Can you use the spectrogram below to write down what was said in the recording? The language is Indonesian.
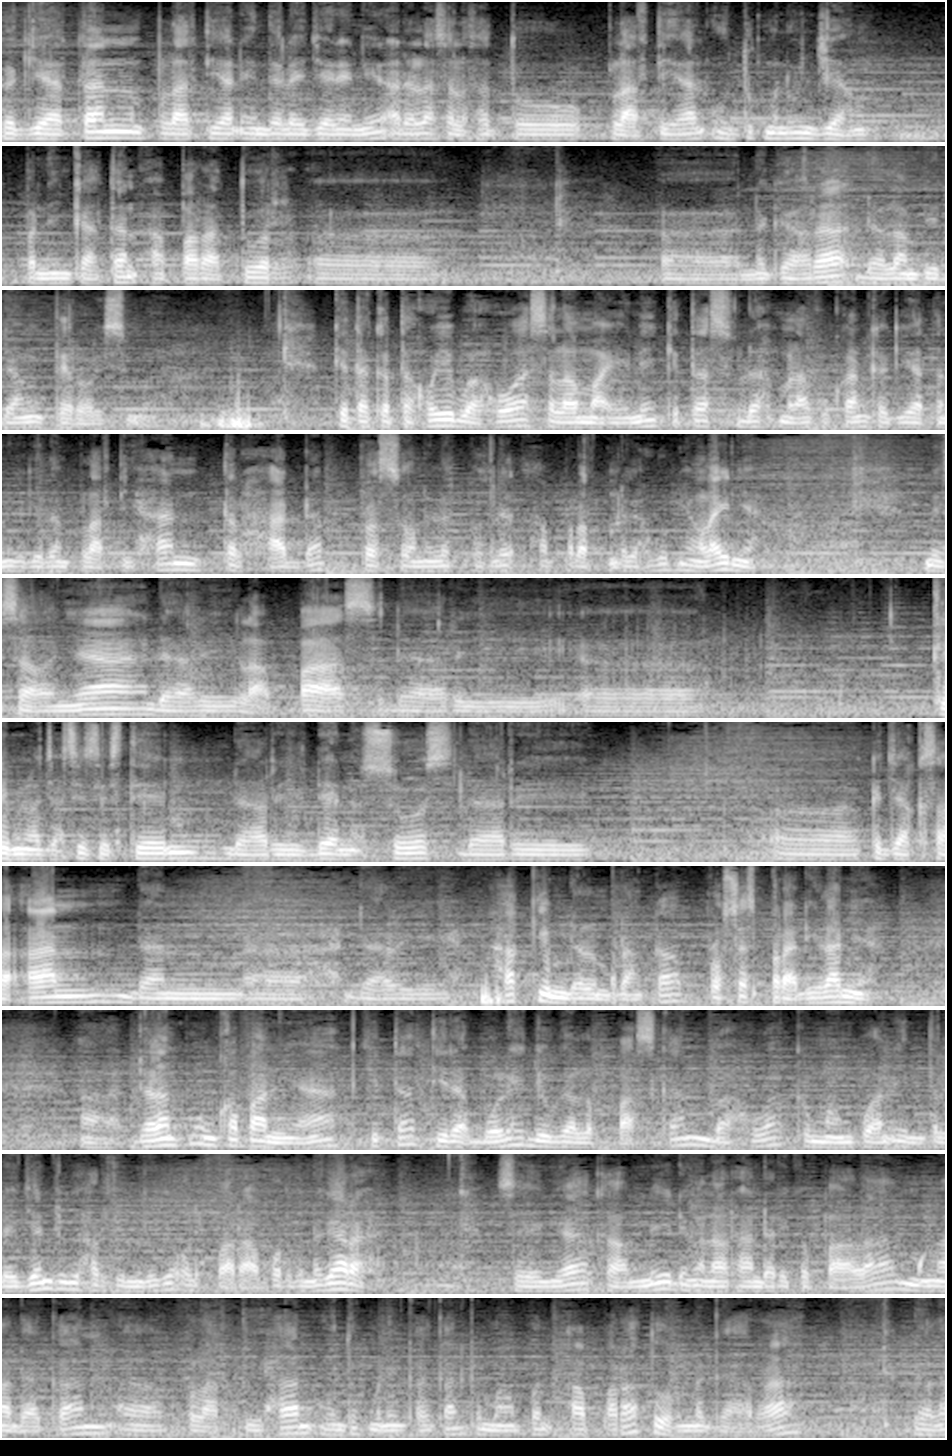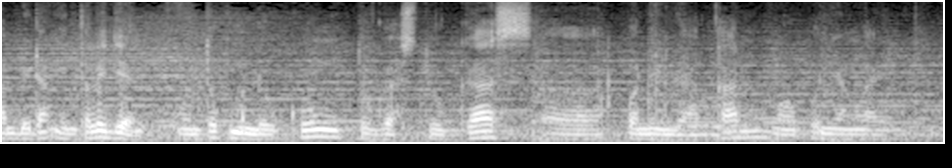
Kegiatan pelatihan intelijen ini adalah salah satu pelatihan untuk menunjang peningkatan aparatur uh, uh, negara dalam bidang terorisme. Kita ketahui bahwa selama ini kita sudah melakukan kegiatan-kegiatan pelatihan terhadap personil-personil aparat penegak hukum yang lainnya. Misalnya dari lapas, dari uh, criminal justice system, dari Densus, dari uh, kejaksaan dan uh, dari hakim dalam rangka proses peradilannya. Nah, dalam pengungkapannya kita tidak boleh juga lepaskan bahwa kemampuan intelijen juga harus dimiliki oleh para aparatur negara. Sehingga kami dengan arahan dari kepala mengadakan uh, pelatihan untuk meningkatkan kemampuan aparatur negara dalam bidang intelijen untuk mendukung tugas-tugas uh, penindakan maupun yang lain.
